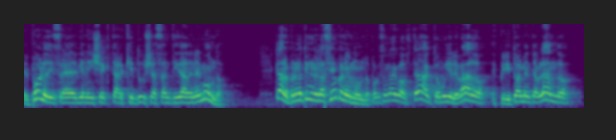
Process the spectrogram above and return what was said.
El pueblo de Israel viene a inyectar kedusha, santidad en el mundo. Claro, pero no tiene relación con el mundo, porque son algo abstracto, muy elevado, espiritualmente hablando.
